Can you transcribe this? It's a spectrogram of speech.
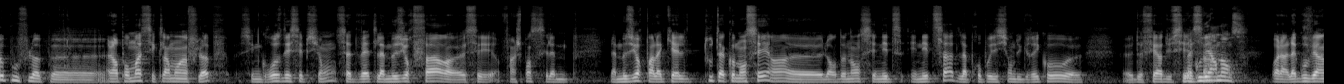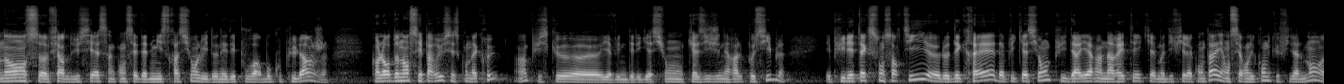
Top ou flop euh Alors pour moi, c'est clairement un flop. C'est une grosse déception. Ça devait être la mesure phare. Euh, c'est, enfin, je pense que c'est la, mesure par laquelle tout a commencé. Hein. Euh, l'ordonnance est née, de, ça, de la proposition du Gréco de faire du CS. La gouvernance. Voilà, la gouvernance, faire du CS un conseil d'administration, lui donner des pouvoirs beaucoup plus larges. Quand l'ordonnance est parue, c'est ce qu'on a cru, hein, puisqu'il y avait une délégation quasi générale possible. Et puis les textes sont sortis, le décret d'application, puis derrière un arrêté qui a modifié la compta, et on s'est rendu compte que finalement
